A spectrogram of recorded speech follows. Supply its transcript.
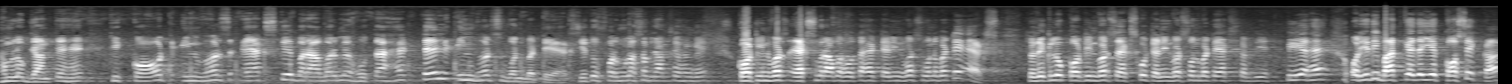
हम लोग जानते हैं कि कॉट इनवर्स एक्स के बराबर में होता है टेन इनवर्स वन बटे एक्स ये तो फॉर्मूला सब जानते होंगे। कॉट इनवर्स एक्स बराबर होता है टेन इनवर्स वन बटे एक्स तो देख लो कॉट इनवर्स एक्स को टेन इनवर्स वन बटे एक्स कर दिए। क्लियर है? और यदि बात किया जाए कौशिक का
